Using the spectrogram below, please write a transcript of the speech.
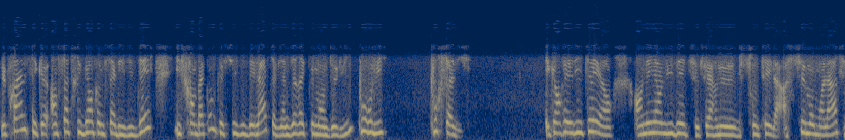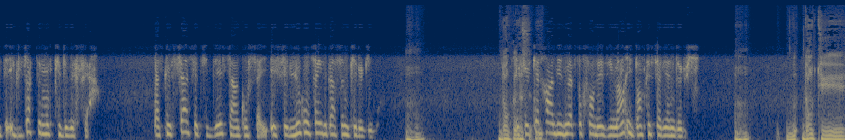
Le problème, c'est qu'en s'attribuant comme ça les idées, il se rend pas compte que ces idées-là, ça vient directement de lui, pour lui, pour sa vie. Et qu'en réalité, en, ayant l'idée de se faire le sauter là, à ce moment-là, c'était exactement ce qu'il devait faire. Parce que ça, cette idée, c'est un conseil. Et c'est le conseil des personnes qui le guident. Mhm. Donc, et que 99% des humains, ils pensent que ça vient de lui. Mhm. Donc tu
